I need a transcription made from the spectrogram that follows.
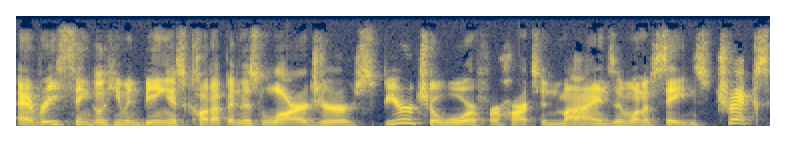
every single human being is caught up in this larger spiritual war for hearts and minds. And one of Satan's tricks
